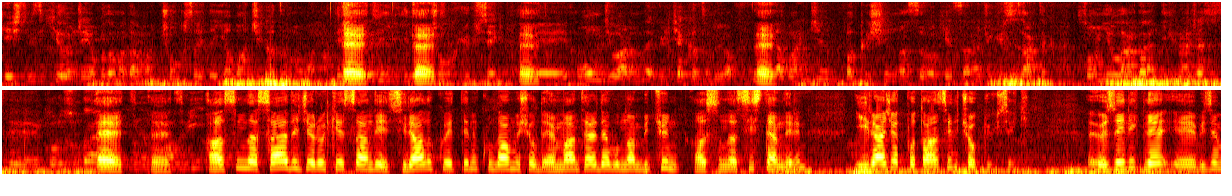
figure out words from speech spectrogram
geçtiğimiz iki yıl önce yapılamadı ama çok sayıda yabancı katılımı var. Ateşlerle Evet, ilgileri evet. çok yüksek. Evet. E, 10 civarında ülke katılıyor. Evet. Yabancı bakışı nasıl Roketsan'a? Çünkü siz artık son yıllarda ihracat e, konusunda Evet, evet. bir Aslında sadece Roketsan değil, silahlı kuvvetlerin kullanmış olduğu envanterde bulunan bütün aslında sistemlerin ihracat potansiyeli çok yüksek. Özellikle e, bizim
